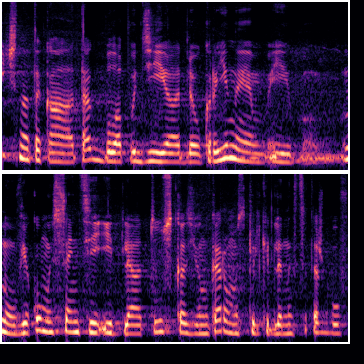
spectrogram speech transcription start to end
історична така так була подія для України, і ну в якомусь сенсі і для Туска з Юнкером, оскільки для них це теж був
